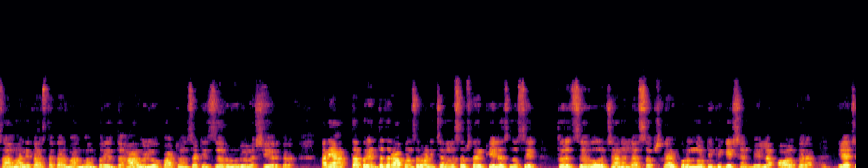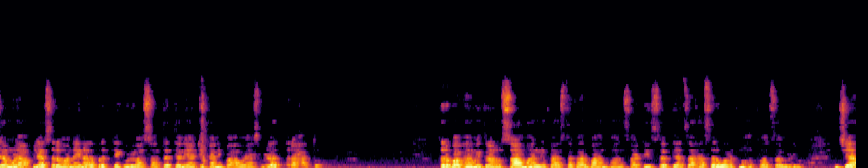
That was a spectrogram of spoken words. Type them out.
सामान्य कास्तकार बांधवांपर्यंत हा व्हिडिओ पाठवण्यासाठी जरूर व्हिडिओला शेअर करा. आणि आतापर्यंत जर आपण सर्वांनी चॅनल सबस्क्राईब केलंच नसेल तर जरूर चॅनलला सबस्क्राईब करून नोटिफिकेशन बेलला ऑल करा. याच्यामुळे आपल्या सर्वांना येणारा प्रत्येक व्हिडिओ सातत्याने या ठिकाणी पाहावयास मिळत राहतो. तर बघा मित्रांनो सामान्य कास्तकार बांधवांसाठी सध्याचा हा सर्वात महत्त्वाचा व्हिडिओ ज्या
